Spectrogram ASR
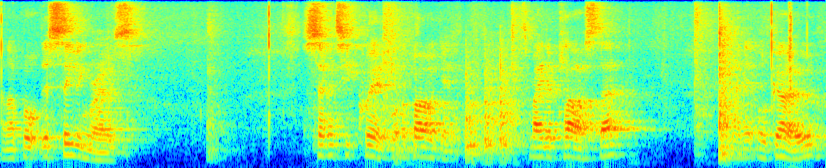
And I bought this ceiling rose. 70 quid, what a bargain. It's made of plaster and it will go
